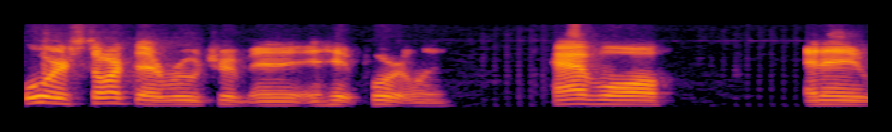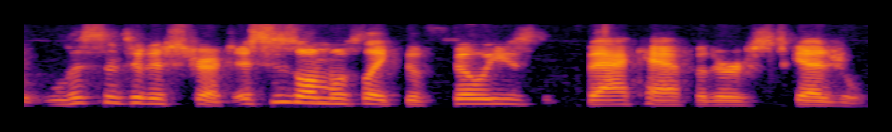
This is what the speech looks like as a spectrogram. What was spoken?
or start that road trip and, and hit Portland, have off, and then listen to this stretch. This is almost like the Phillies' back half of their schedule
